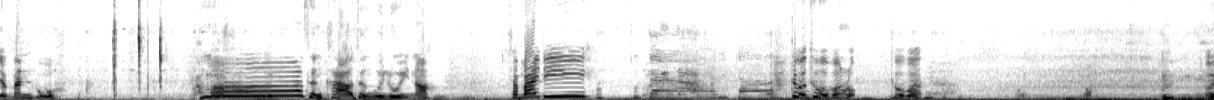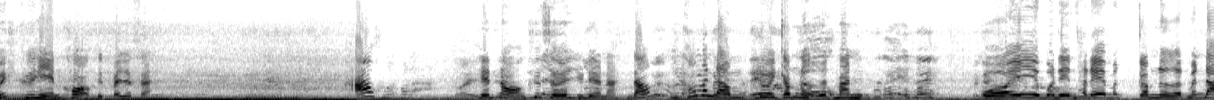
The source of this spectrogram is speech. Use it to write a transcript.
จะบันผูมาถึงขาวถึงอุยหลุยเนาะสบายดีทุกจ้าสวัสดีจ้าถูถูเบ้างลูกถูเบ้างอืมเอ้ยคือเห็นข้อขึ้นไปจังสันเอ้าเห็นน้องคือเซยอยู่เดียวนะดำเขามันดำโดยกำเนิดมันเฮ้ยเฮ้ย โอ้ยบเด่นทะเลมันกำเนิดมันด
